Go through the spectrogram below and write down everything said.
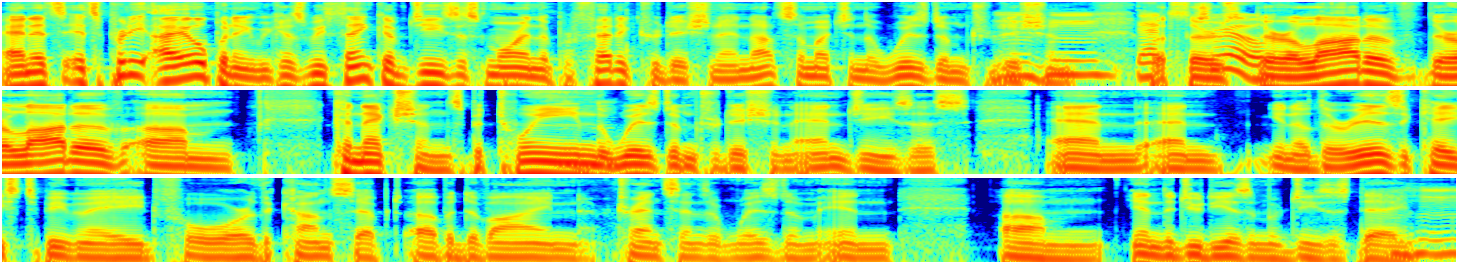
and it's it's pretty eye opening because we think of Jesus more in the prophetic tradition and not so much in the wisdom tradition. That's but there's true. there are a lot of there are a lot of um, connections between Mm-hmm. the wisdom tradition and Jesus, and and you know there is a case to be made for the concept of a divine transcendent wisdom in um, in the Judaism of Jesus' day. Mm-hmm.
